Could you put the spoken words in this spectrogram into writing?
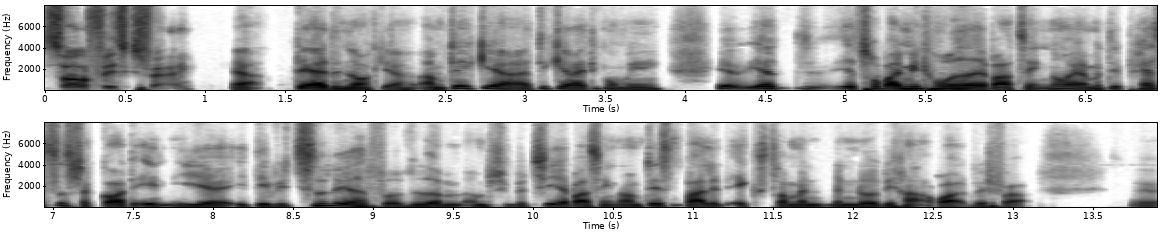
så er der flæskesvær, ikke? Ja, det er det nok, ja. Jamen, det, giver, det giver rigtig god mening. Jeg, jeg, jeg tror bare, i mit hoved havde jeg bare tænkt, at ja, men det passede så godt ind i, uh, i det, vi tidligere havde fået videre om, om sympati. Jeg bare tænkte, at det er sådan bare lidt ekstra, men, men noget, vi har rørt ved før. Øh,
